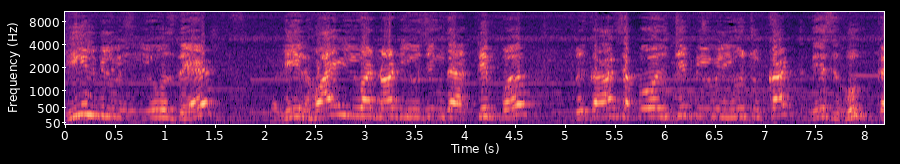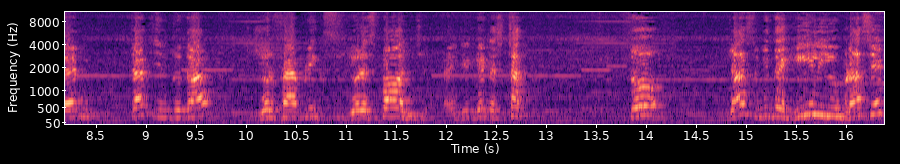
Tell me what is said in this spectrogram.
Heel will be used there. Heel, why you are not using the tip? Uh, because suppose tip you will use to cut, this hook can touch into the your fabrics, your sponge, and it get stuck. So just with the heel you brush it,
